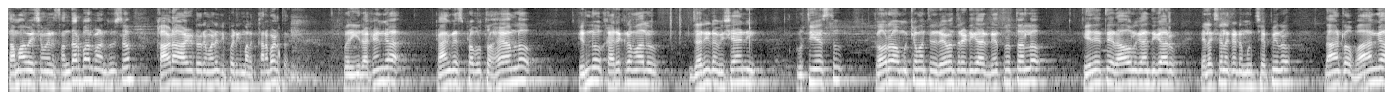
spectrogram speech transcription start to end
సమావేశమైన సందర్భాలు మనం చూసినాం. కాడ ఆడిటోరియం అనేది ఇప్పటికి మనకు కనబడుతుంది. మరి ఈ రకంగా కాంగ్రెస్ ప్రభుత్వ హయాంలో ఎన్నో కార్యక్రమాలు జరిగిన విషయాన్ని గుర్తు చేస్తూ గౌరవ ముఖ్యమంత్రి రేవంత్ రెడ్డి గారి నేతృత్వంలో ఏదైతే రాహుల్ గాంధీ గారు ఎలక్షన్ల కంటే ముందు చెప్పినో దాంట్లో భాగంగా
